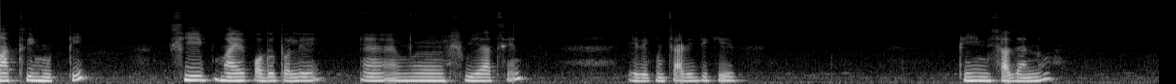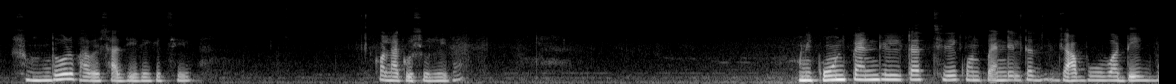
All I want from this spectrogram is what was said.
মাতৃমূর্তি। শিব মায়ের পদতলে শুয়ে আছেন। এ দেখুন চারিদিকে থিম সাজানো। সুন্দরভাবে সাজিয়ে রেখেছে কলাকুশলীরা। মানে কোন প্যান্ডেলটা ছেড়ে কোন প্যান্ডেলটা যাব বা দেখব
